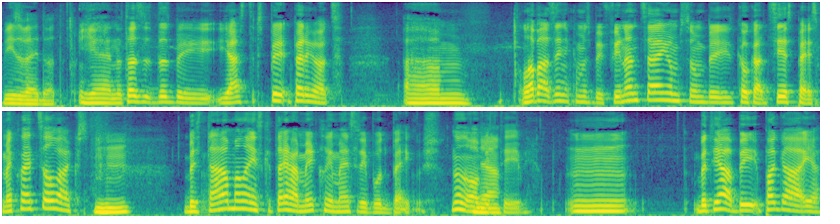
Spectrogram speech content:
izveidot? Jā, nu tas, tas bija jāstras periods. Um, labā ziņa, ka mums bija finansējums un bija kaut kādas iespējas meklēt cilvēkus. Mhm. Bez tā, man liekas, ka tajā mirklī mēs arī būtu beiguši. Nu, Jā. objektīvi. Mm, bet jā, bija pagāja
